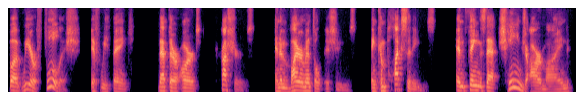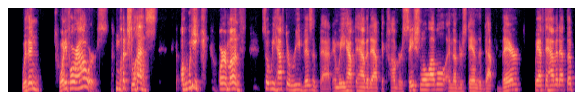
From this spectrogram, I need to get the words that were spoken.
But we are foolish if we think that there aren't pressures and environmental issues and complexities and things that change our mind within 24 hours, much less a week or a month. So we have to revisit that and we have to have it at the conversational level and understand the depth there. We have to have it at the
